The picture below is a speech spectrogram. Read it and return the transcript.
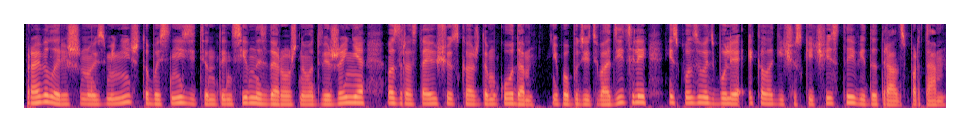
Правило решено изменить, чтобы снизить интенсивность дорожного движения, возрастающую с каждым годом, и побудить водителей использовать более экологически чистые виды транспорта.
